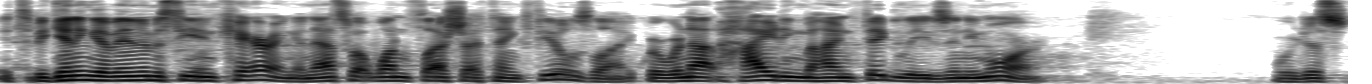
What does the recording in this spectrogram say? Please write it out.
It's the beginning of intimacy and caring, and that's what one flesh, I think, feels like, where we're not hiding behind fig leaves anymore. We're just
